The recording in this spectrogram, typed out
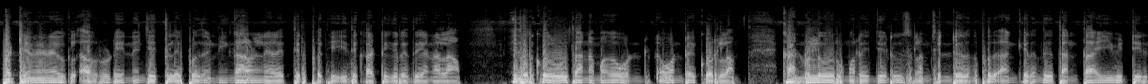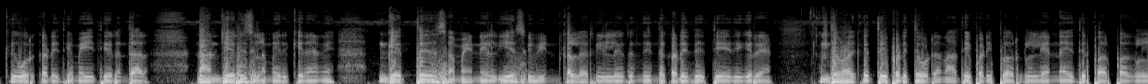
பற்றிய நினைவுகள் அவருடைய நெஞ்சத்தில் எப்போதும் நீங்காமல் நிலைத்திருப்பதை இது காட்டுகிறது எனலாம். இதற்கு ஒரு உதாரணமாக ஒன்றை கூறலாம். கண்ணுள்ள ஒரு முறை ஜெருசலம் சென்றிருந்தபோது அங்கிருந்து தன் தாய் வீட்டிற்கு ஒரு கடிதம் எழுதியிருந்தார். நான் ஜெருசலம் இருக்கிறேன். கெத்த சமையனில் இயேசுவின் கல்லறையிலிருந்து இந்த கடிதத்தை எழுதுகிறேன். இந்த வாக்கியத்தை படித்தவுடன் அதை படிப்பவர்கள் என்ன எதிர்பார்ப்பார்கள்?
